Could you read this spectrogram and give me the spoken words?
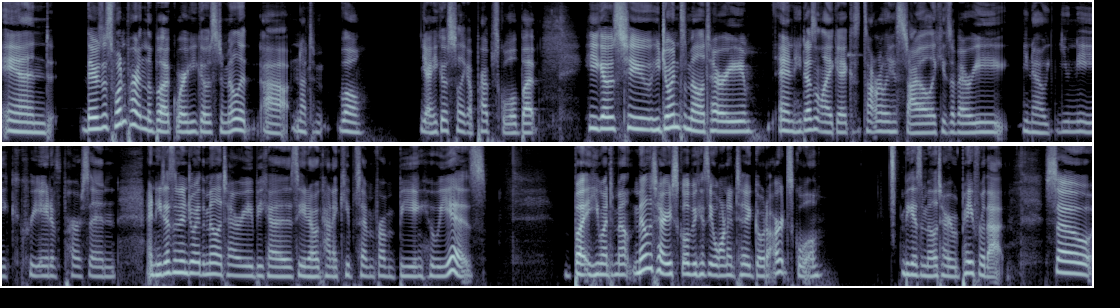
And there's this one part in the book where he goes to milit uh not to well yeah, he goes to like a prep school, but he goes to he joins the military and he doesn't like it because it's not really his style. Like he's a very you know unique, creative person, and he doesn't enjoy the military because you know it kind of keeps him from being who he is. But he went to mil- military school because he wanted to go to art school because the military would pay for that. So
